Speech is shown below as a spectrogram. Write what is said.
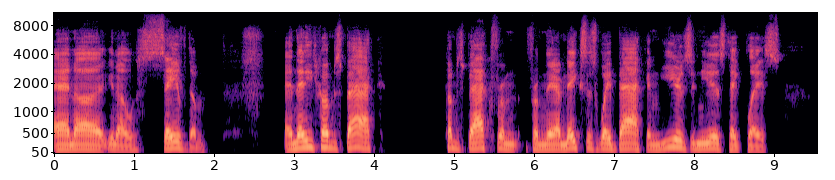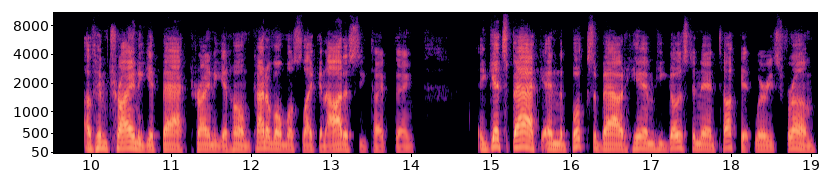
and uh, you know saved them. And then he comes back, comes back from from there, makes his way back, and years and years take place. of him trying to get back, trying to get home, kind of almost like an Odyssey type thing. He gets back, and the book's about him. He goes to Nantucket, where he's from,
